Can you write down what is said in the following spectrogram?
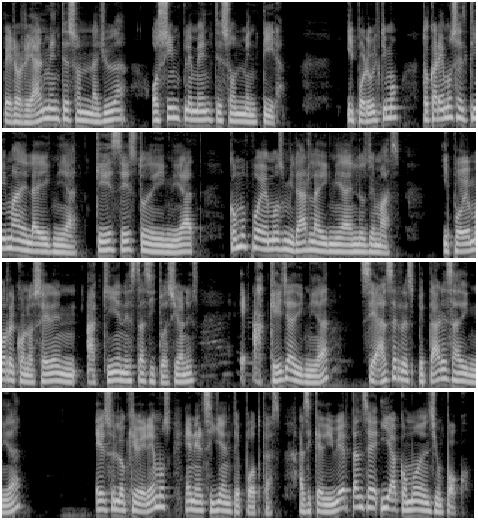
Pero ¿realmente son una ayuda o simplemente son mentira? Y por último, tocaremos el tema de la dignidad. ¿Qué es esto de dignidad? ¿Cómo podemos mirar la dignidad en los demás? Y podemos reconocer en, aquí en estas situaciones eh, aquella dignidad. ¿Se hace respetar esa dignidad? Eso es lo que veremos en el siguiente podcast. Así que diviértanse y acomódense un poco.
